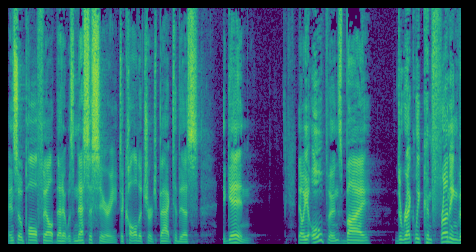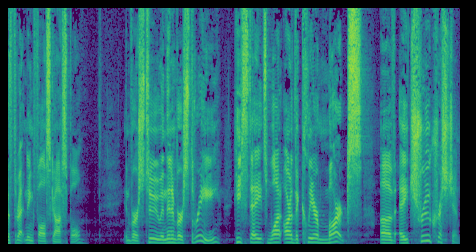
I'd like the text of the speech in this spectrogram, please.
And so Paul felt that it was necessary to call the church back to this again. Now he opens by directly confronting the threatening false gospel in verse 2. And then in verse 3, he states what are the clear marks of a true Christian.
